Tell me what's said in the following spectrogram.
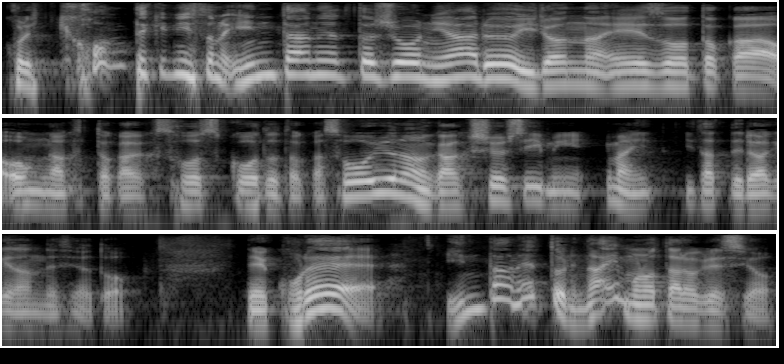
これ基本的にそのインターネット上にあるいろんな映像とか音楽とかソースコードとかそういうのを学習して今今に至ってるわけなんですよと。で、これ、インターネットにないものってあるわけですよ。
